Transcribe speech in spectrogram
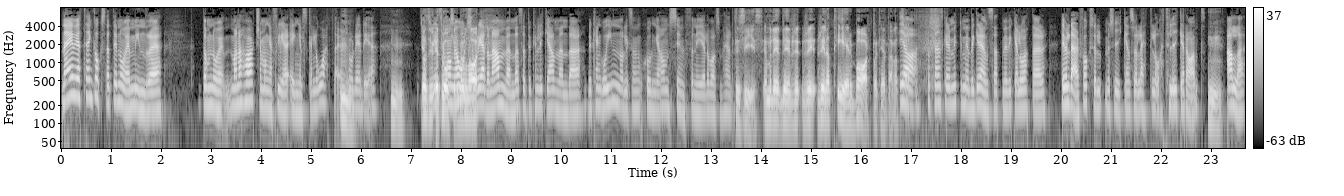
nej men jag tänker också att det nog är mindre, de nog, man har hört så många fler engelska låtar, jag tror det är det. Mm. Jag, det är så också många att ord som har, redan är använda så att du kan lika använda, du kan gå in och liksom sjunga om symfoni eller vad som helst. precis, ja men det, det är re, re, relaterbart på ett helt annat Ja, sätt. på svenska är det mycket mer begränsat med vilka låtar. Det är väl därför också musiken så lätt låter likadant. Mm. Alla,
